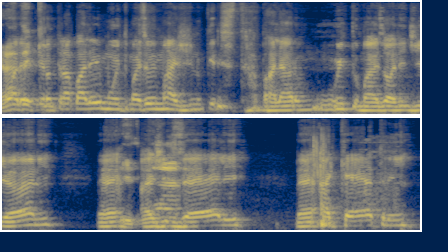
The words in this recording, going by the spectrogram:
Olha, eu trabalhei muito, mas eu imagino que eles trabalharam muito mais. Olha, a Lidiane, né, a Gisele, né, a Catherine,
